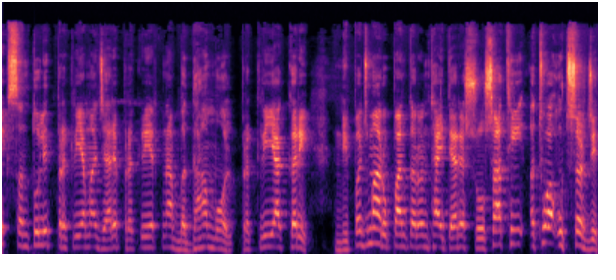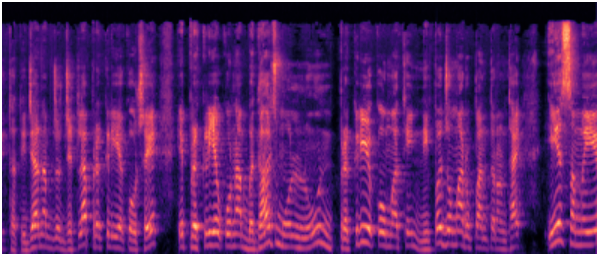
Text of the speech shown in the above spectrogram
એક સંતુલિત પ્રક્રિયામાં જ્યારે પ્રક્રિયકના બધા મોલ પ્રક્રિયા કરી નિપજમાં રૂપાંતરણ થાય ત્યારે શોષાથી અથવા ઉત્સર્જિત થતી. જ્યાં જેટલા પ્રક્રિયકો છે, એ પ્રક્રિયકોના બધા જ મોલનું પ્રક્રિયકોમાંથી નિપજોમાં રૂપાંતરણ થાય. એ સમયે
